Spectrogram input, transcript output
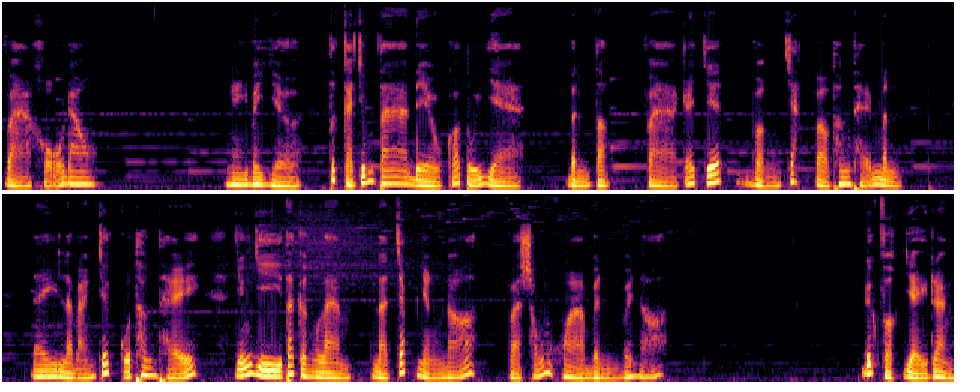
và khổ đau. Ngay bây giờ, tất cả chúng ta đều có tuổi già, bệnh tật và cái chết vẫn chắc vào thân thể mình. Đây là bản chất của thân thể. Những gì ta cần làm là chấp nhận nó và sống hòa bình với nó đức phật dạy rằng,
